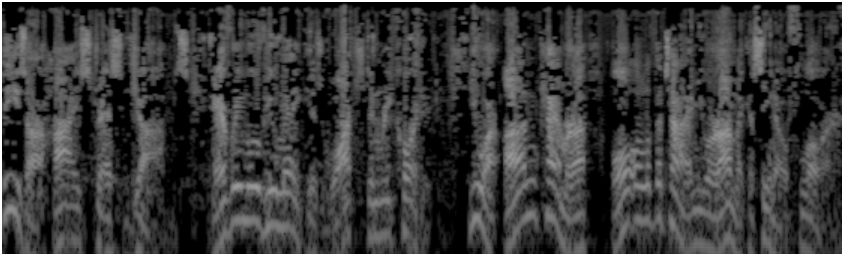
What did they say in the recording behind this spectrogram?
These are high stress jobs. Every move you make is watched and recorded. You are on camera all of the time you are on the casino floor.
